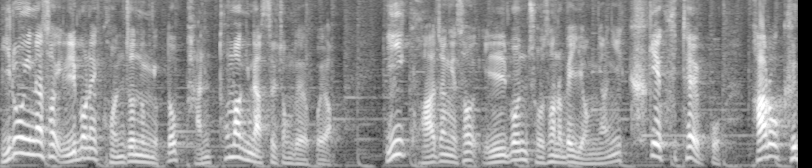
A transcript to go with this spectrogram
이로 인해서 일본의 건조 능력도 반토막이 났을 정도였고요. 이 과정에서 일본 조선업의 역량이 크게 후퇴했고 바로 그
